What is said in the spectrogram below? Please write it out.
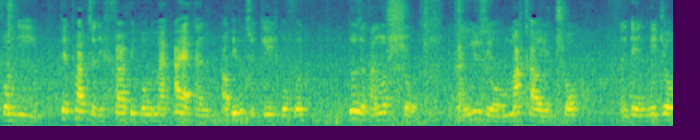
from the paper to the fabric but with my eye I can I'll be able to gauge but for those that are not sure you can use your marker or your chalk and then measure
